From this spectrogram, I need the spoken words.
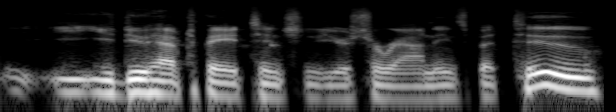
you do have to pay attention to your surroundings, but two,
